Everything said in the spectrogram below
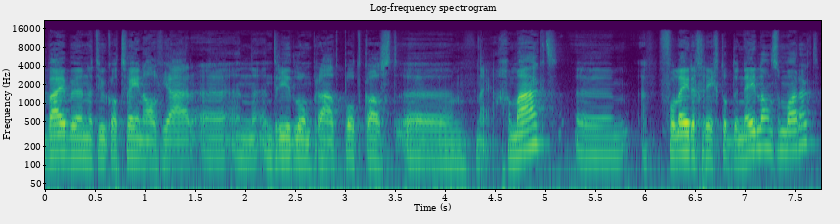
wij hebben natuurlijk al 2,5 jaar uh, een, een Triathlon Praat podcast uh, nou ja, gemaakt. volledig gericht op de Nederlandse markt.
